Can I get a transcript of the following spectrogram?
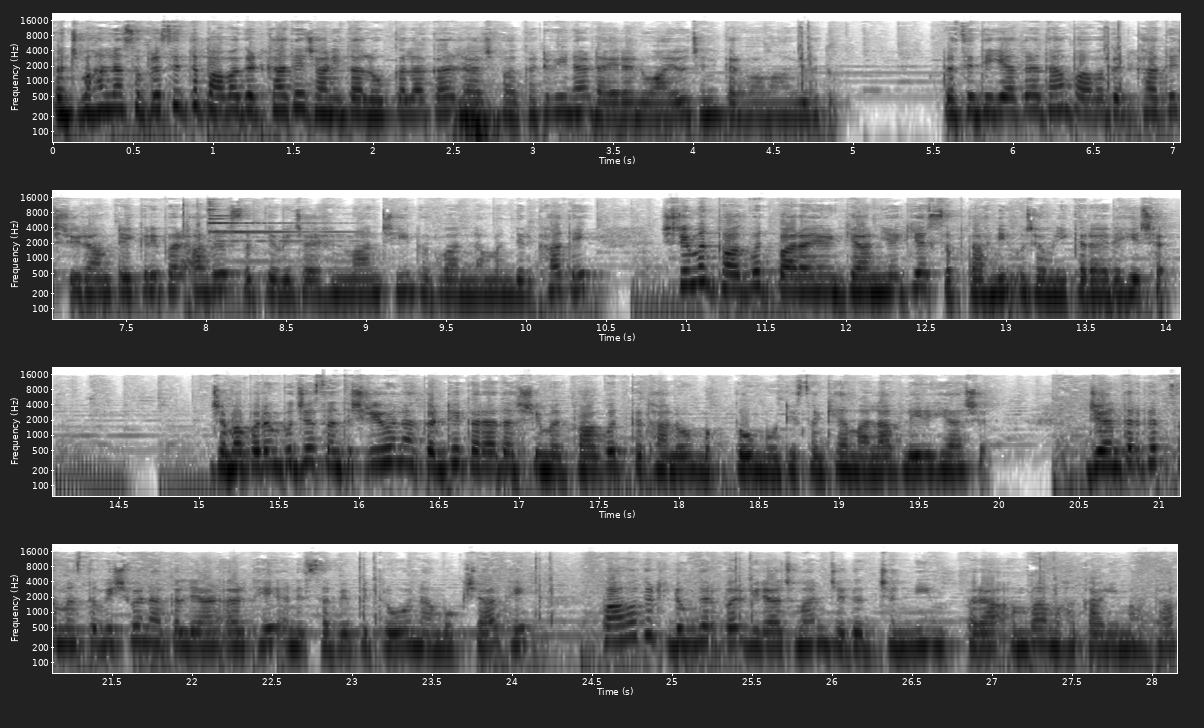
પંચમહાલના સુપ્રસિદ્ધ પાવાગઢ ખાતે જાણીતા લોક કલાકાર રાજભા ગઢવીના ડાયરાનું આયોજન કરવામાં આવ્યું હતું. પ્રસિદ્ધ યાત્રાધામ પાવાગઢ ખાતે શ્રીરામ ટેકરી પર આવેલ સત્ય વિજય હનુમાનજી ભગવાનના મંદિર ખાતે શ્રીમદ ભાગવત પારાયણ જ્ઞાન યજ્ઞ સપ્તાહની ઉજવણી કરાઈ રહી છે. જેમાં પરમ પૂજ્ય સંતશ્રીઓના કંઠે કરાતા શ્રીમદ ભાગવત કથાનો ભક્તો મોટી સંખ્યામાં લાભ લઈ રહ્યા છે. જે અંતર્ગત સમસ્ત વિશ્વના કલ્યાણ અર્થે અને સર્વે પિતૃઓના મોક્ષાર્થે પાવાગઢ ડુંગર પર બિરાજમાન જગતજનની પરા અંબા મહાકાળી માતા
